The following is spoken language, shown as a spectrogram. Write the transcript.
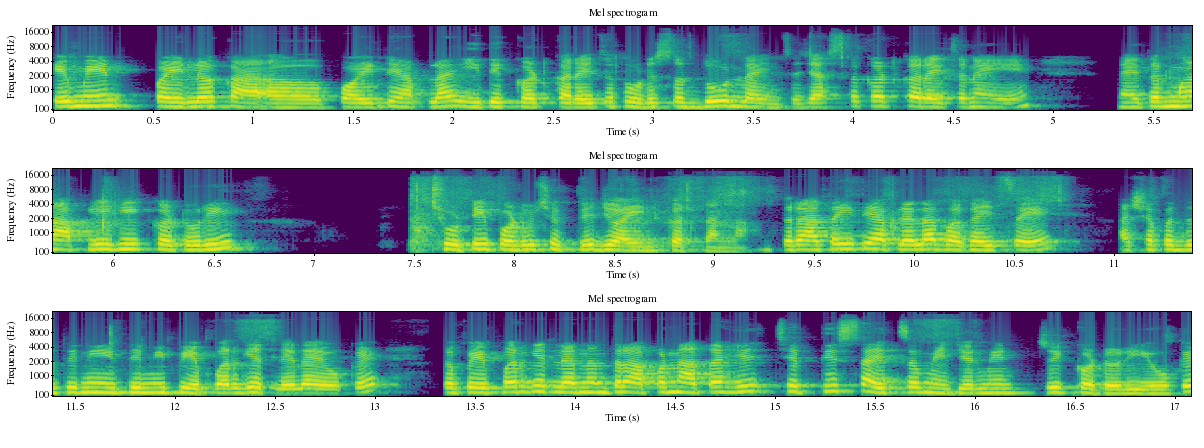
हे मेन पहिलं पॉईंट आहे आपला. इथे कट करायचं थोडंसं दोन लाईनचं. जास्त कट करायचं नाहीये. नाहीतर मग आपली ही कटोरी छोटी पडू शकते जॉईंट करताना. तर आता इथे आपल्याला बघायचं आहे अशा पद्धतीने इथे मी पेपर घेतलेला आहे ओके तर पेपर घेतल्यानंतर आपण आता हे छत्तीस साईजचं मेजरमेंटची कटोरी आहे ओके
